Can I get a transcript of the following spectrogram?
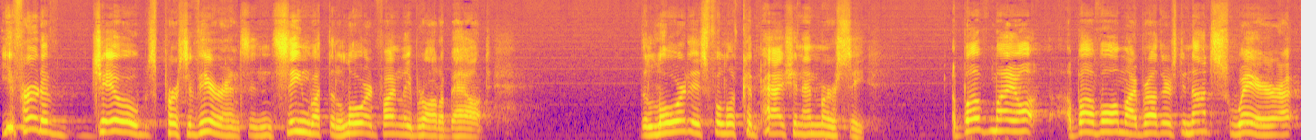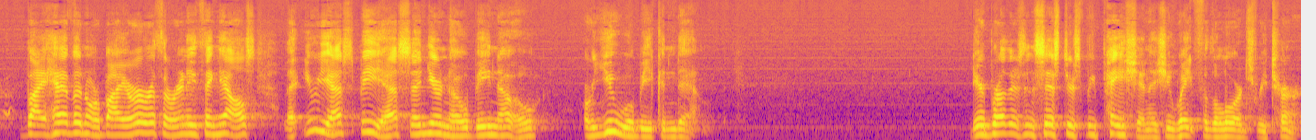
You've heard of Job's perseverance and seen what the Lord finally brought about. The Lord is full of compassion and mercy. Above my above all, my brothers, do not swear by heaven or by earth or anything else, let your yes be yes and your no be no, or you will be condemned. Dear brothers and sisters, be patient as you wait for the Lord's return.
